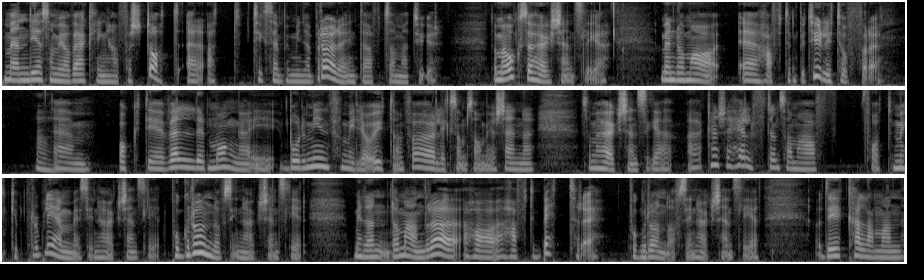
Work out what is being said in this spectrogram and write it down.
Men det som jag verkligen har förstått är att till exempel mina bröder inte haft samma tur. De är också högkänsliga, men de har eh, haft en betydligt tuffare. Mm. Ehm, och det är väldigt många i både min familj och utanför liksom, som jag känner som är högkänsliga. Kanske hälften som har fått mycket problem med sin högkänslighet på grund av sin högkänslighet. Medan de andra har haft bättre på grund av sin högkänslighet. Och det kallar man,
